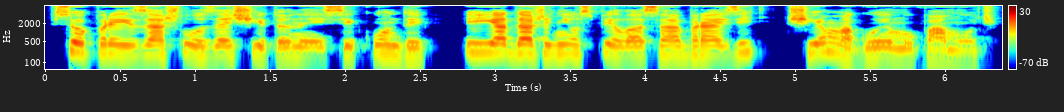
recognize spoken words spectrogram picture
Все произошло за считанные секунды, и я даже не успела сообразить, чем могу ему помочь.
